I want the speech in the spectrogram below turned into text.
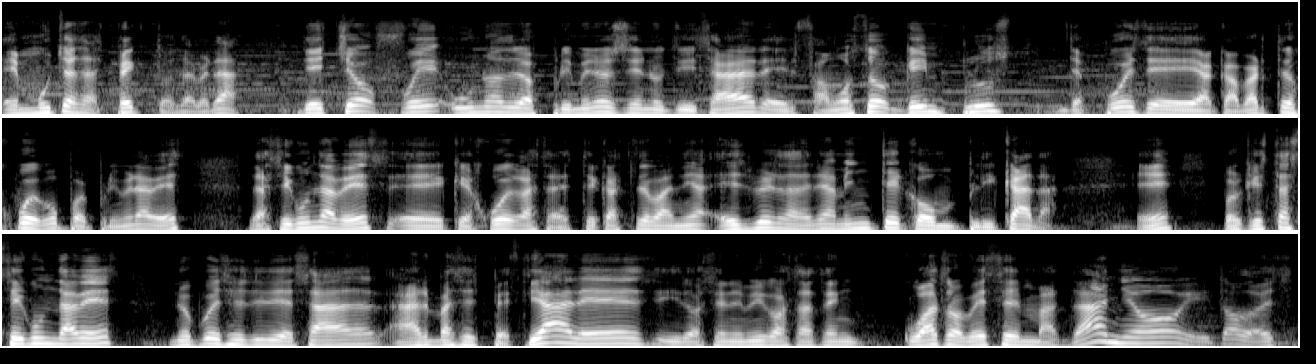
en muchos aspectos, la verdad. De hecho, fue uno de los primeros en utilizar el famoso Game Plus después de acabarte el juego por primera vez. La segunda vez eh, que juegas a este Castlevania es verdaderamente complicada, ¿eh? porque esta segunda vez no puedes utilizar armas especiales y los enemigos hacen cuatro veces más daño y todo. Es,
